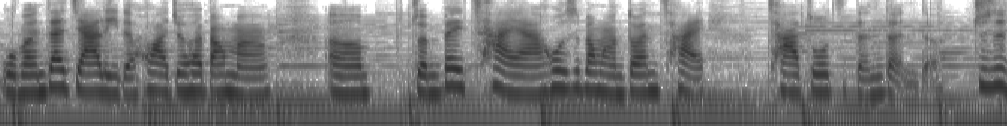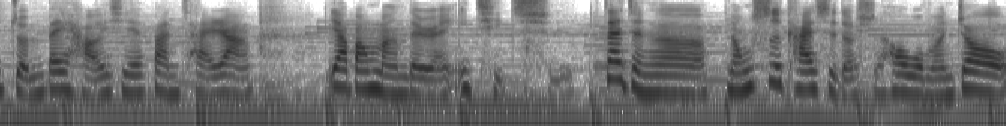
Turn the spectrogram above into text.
我们在家里的话，就会帮忙，嗯，准备菜啊，或是帮忙端菜、擦桌子等等的，就是准备好一些饭菜让。要帮忙的人一起吃。在整个农事开始的时候，我们就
